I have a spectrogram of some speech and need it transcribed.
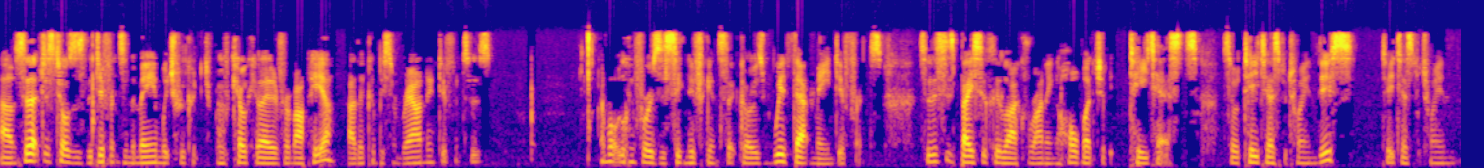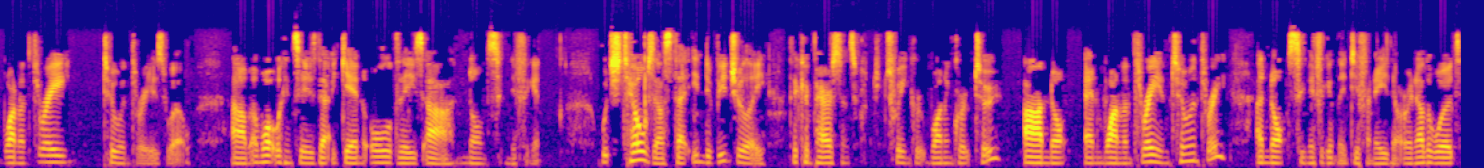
Um, so that just tells us the difference in the mean, which we could have calculated from up here. Uh, there could be some rounding differences. And what we're looking for is the significance that goes with that mean difference. So this is basically like running a whole bunch of t-tests. So a t-test between this, t-test between 1 and 3, 2 and 3 as well. Um, and what we can see is that, again, all of these are non-significant, which tells us that individually the comparisons between group 1 and group 2 are not, and 1 and 3 and 2 and 3 are not significantly different either. Or in other words,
